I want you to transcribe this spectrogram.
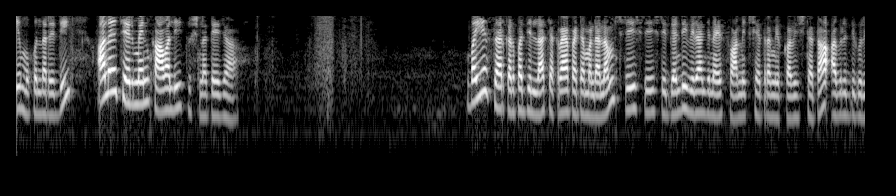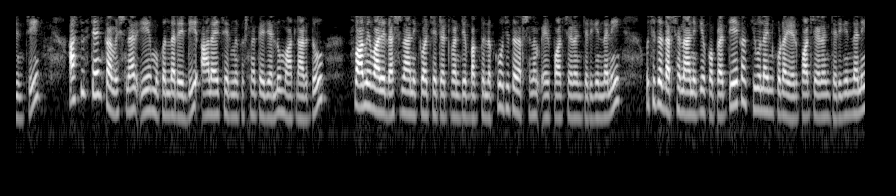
ఏ ముకుందరెడ్డి ఆలయ చైర్మన్ కావలి కృష్ణతేజ. వైఎస్ఆర్ కడప జిల్లా చక్రాయపేట మండలం శ్రీ శ్రీ శ్రీ గండి వీరాంజనేయ స్వామి క్షేత్రం యొక్క విశిష్టత అభివృద్ధి గురించి అసిస్టెంట్ కమిషనర్ ఏ ముకుందరెడ్డి ఆలయ చైర్మన్ కృష్ణతేజలు మాట్లాడుతూ స్వామివారి దర్శనానికి వచ్చేటటువంటి భక్తులకు ఉచిత దర్శనం ఏర్పాటు చేయడం జరిగిందని ఉచిత దర్శనానికి ఒక ప్రత్యేక క్యూ లైన్ కూడా ఏర్పాటు చేయడం జరిగిందని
